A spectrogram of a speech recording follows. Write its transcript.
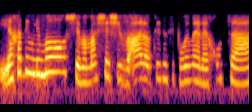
ויחד עם לימור, שממש שיועה להוציא את הסיפורים האלה החוצה,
